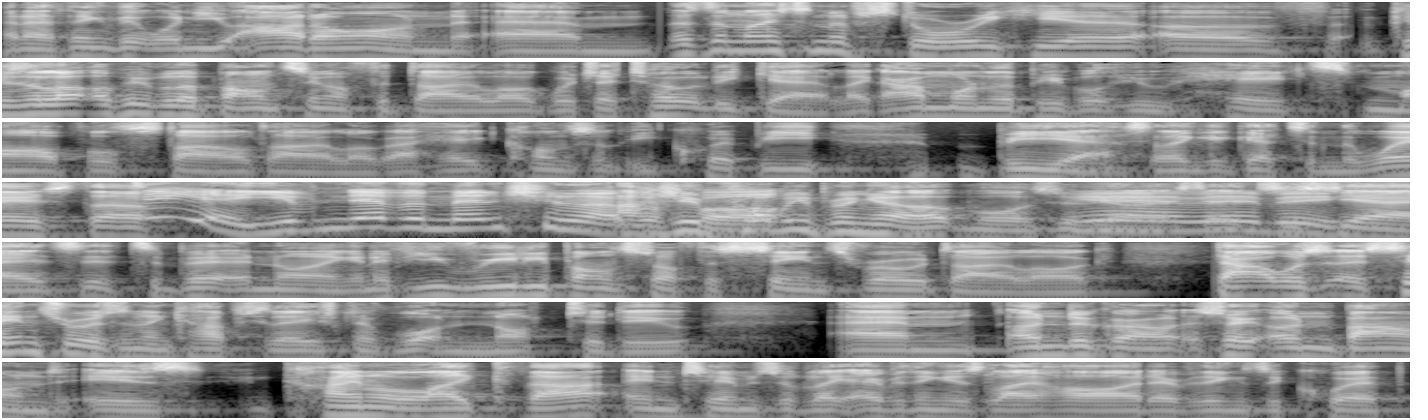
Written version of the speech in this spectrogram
And I think that when you add on, um, there's a nice enough story here of because a lot of people are bouncing off the dialogue, which I totally get. Like I'm one of the people who hates Marvel style dialogue. I hate constantly quippy BS. I think it gets in the way of stuff. Yeah, you've never mentioned that. I before. should probably bring it up more. To be Yeah, honest, it's just, yeah, it's it's a bit annoying. And if you really bounced off the Saints Row dialogue, that was uh, Saints Row is an encapsulation of what not to do. Um, Underground, sorry, Unbound is kind of like that in terms of like everything is lighthearted, everything's a quip.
